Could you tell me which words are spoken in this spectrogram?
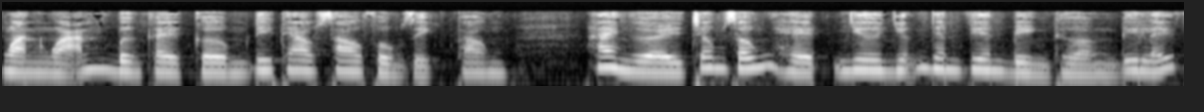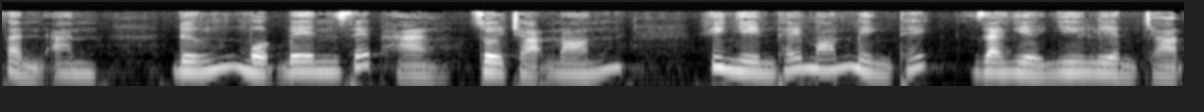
ngoan ngoãn bưng khay cơm đi theo sau Phùng Dịch Phong. Hai người trông giống hệt như những nhân viên bình thường đi lấy phần ăn. Đứng một bên xếp hàng rồi chọn món. Khi nhìn thấy món mình thích, Giang Hiểu Nhi liền chọn.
